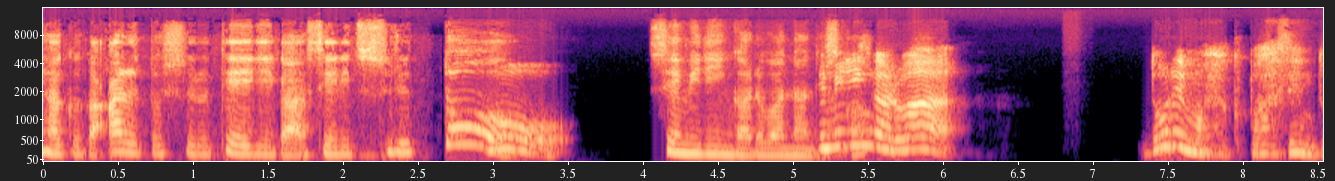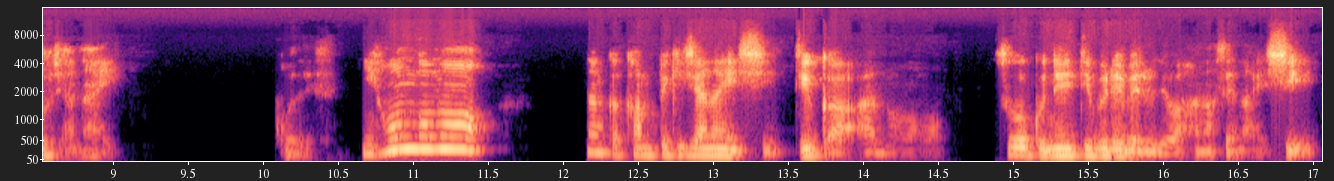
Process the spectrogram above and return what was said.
200があるとする定義が成立すると、と、セミリンガルは何ですか？セミリンガルは、どれも100%じゃない子です。日本語もなんか完璧じゃないし、っていうか、あの、すごくネイティブレベルでは話せないし、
